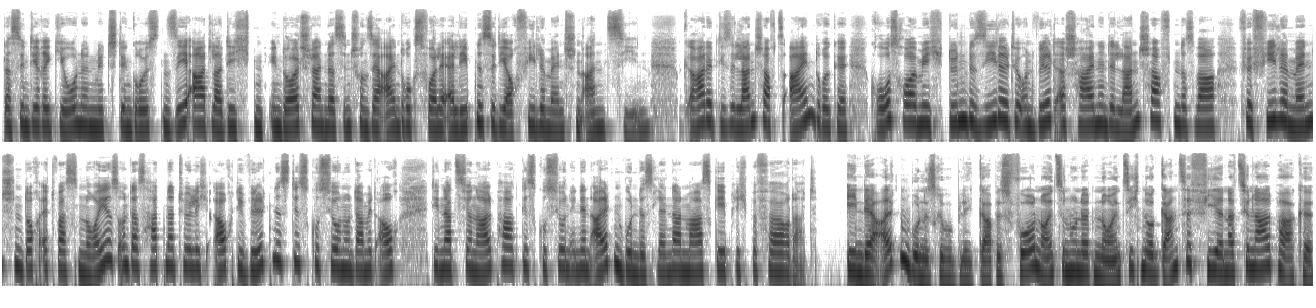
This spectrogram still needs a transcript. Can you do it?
Das sind die Regionen mit den größten Seeadlerdichten in Deutschland. Das sind schon sehr eindrucksvolle Erlebnisse, die auch viele Menschen anziehen. Gerade diese Landschaftseindrücke, großräumig, dünn besiedelte und wild erscheinende Landschaften, das war für viele Menschen doch etwas Neues. Und das hat natürlich auch die Wildnisdiskussion und damit auch die Nationalparkdiskussion in den alten Bundesländern maßgeblich befördert. In der alten Bundesrepublik gab es vor 1990 nur ganze vier Nationalparke.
